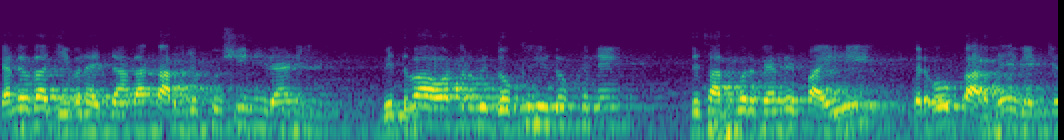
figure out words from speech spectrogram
ਕਹਿੰਦੇ ਉਹਦਾ ਜੀਵਨ ਇਦਾਂ ਦਾ, ਘਰ ਵਿੱਚ ਖੁਸ਼ੀ ਨਹੀਂ ਰਹਿਣੀ। ਵਿਧਵਾ ਔਰਤ ਨੂੰ ਵੀ ਦੁੱਖ ਹੀ ਦੁੱਖ ਨੇ। ਤੇ ਸਤਿਗੁਰ ਕਹਿੰਦੇ, ਭਾਈ, ਫਿਰ ਉਹ ਘਰ ਦੇ ਵਿੱਚ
